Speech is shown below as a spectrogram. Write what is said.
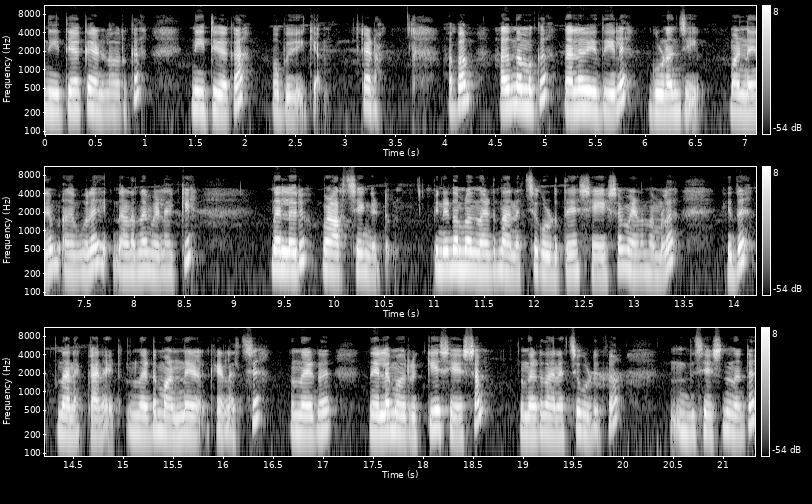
നീറ്റ് കക്ക ഉള്ളവർക്ക് നീറ്റ് കക്ക ഉപയോഗിക്കാം. കേട്ടോ? അപ്പം അത് നമുക്ക് നല്ല രീതിയിൽ ഗുണം ചെയ്യും. മണ്ണിനും അതുപോലെ നടന്ന വിളയ്ക്ക് നല്ലൊരു വളർച്ചയും കിട്ടും. പിന്നീട് നമ്മൾ നന്നായിട്ട് നനച്ച് കൊടുത്തതിന് ശേഷം വേണം നമ്മൾ ഇത് നനക്കാനായിട്ട് നന്നായിട്ട് മണ്ണ് കിളച്ച് നന്നായിട്ട് നിലമൊരുക്കിയ ശേഷം നന്നായിട്ട് നനച്ച് കൊടുക്കുക. ശേഷം എന്നിട്ട്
